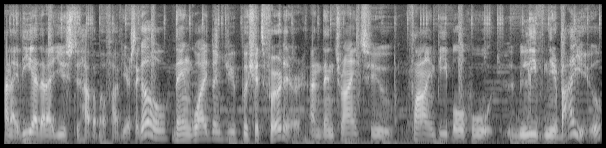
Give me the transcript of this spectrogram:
an idea that I used to have about five years ago, then why don't you push it further and then try to find people who live nearby you,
